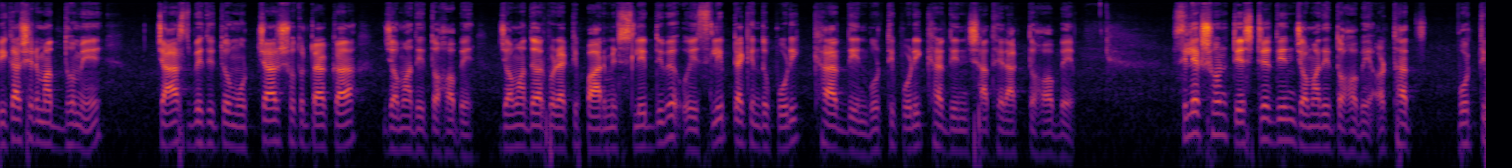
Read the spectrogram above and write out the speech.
বিকাশের মাধ্যমে চার্জ ব্যতীত মোট চারশত টাকা জমা দিতে হবে। জমা দেওয়ার পর একটি পারমিট স্লিপ দিবে, ওই স্লিপটা কিন্তু পরীক্ষার দিন, ভর্তি পরীক্ষার দিন সাথে রাখতে হবে। সিলেকশন টেস্টের দিন জমা দিতে হবে, অর্থাৎ ভর্তি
